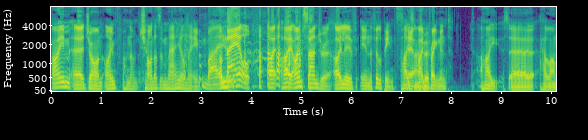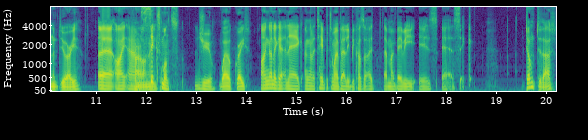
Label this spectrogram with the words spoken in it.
I'm uh, John. I'm f- oh, no John. That's a male name. Male. A male. hi, hi, I'm Sandra. I live in the Philippines. Hi, Uh, Sandra. I'm pregnant. Hi. Uh, how long do are you? Uh, I Far am along, six months due. Wow, great. I'm gonna get an egg. I'm gonna tape it to my belly because I, uh, my baby is uh, sick. Don't do that.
